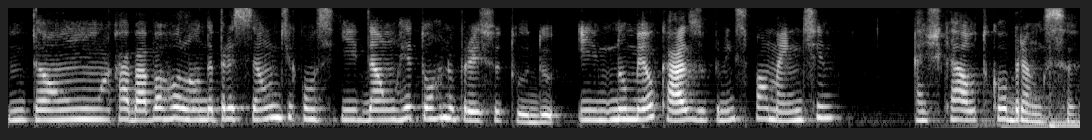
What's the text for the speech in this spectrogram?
Então, acabava rolando a pressão de conseguir dar um retorno para isso tudo. E no meu caso, principalmente, acho que é a autocobrança.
